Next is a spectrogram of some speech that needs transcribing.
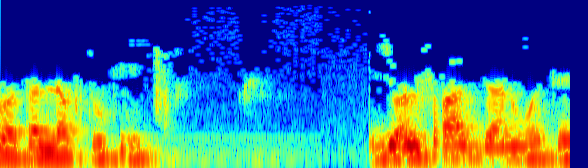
وطلقت کی جو الفاظ بیان ہوئے تھے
